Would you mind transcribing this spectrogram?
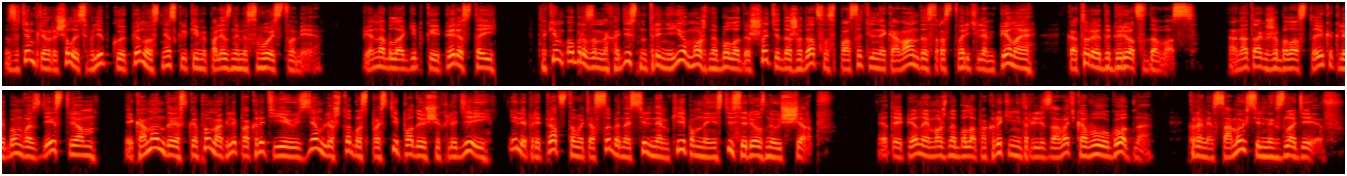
затем превращалась в липкую пену с несколькими полезными свойствами. Пена была гибкой и перистой, Таким образом, находясь внутри нее, можно было дышать и дожидаться спасательной команды с растворителем пены, которая доберется до вас. Она также была стойка к любым воздействиям, и команды СКП могли покрыть ею землю, чтобы спасти падающих людей или препятствовать особенно сильным кейпам нанести серьезный ущерб. Этой пеной можно было покрыть и нейтрализовать кого угодно, кроме самых сильных злодеев.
